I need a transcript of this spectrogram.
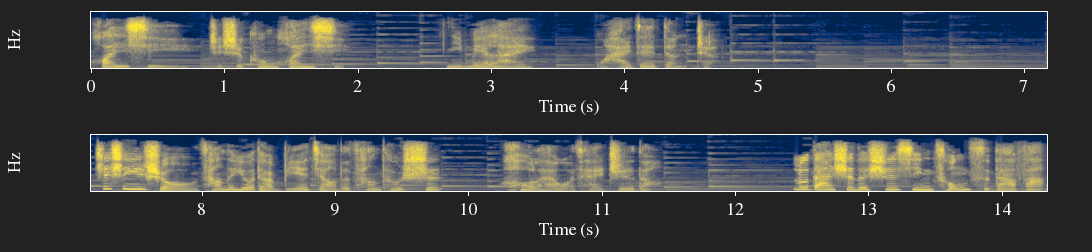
欢喜只是空欢喜，你没来，我还在等着。这是一首藏得有点蹩脚的藏头诗。后来我才知道，陆大师的诗性从此大发，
